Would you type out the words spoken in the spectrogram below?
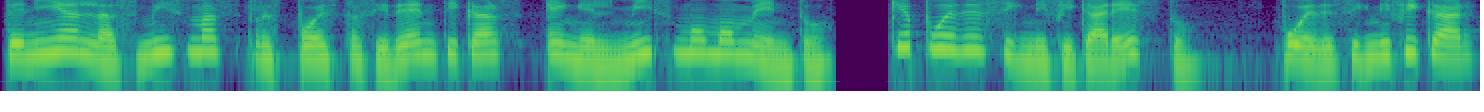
tenían las mismas respuestas idénticas en el mismo momento. ¿Qué puede significar esto? Puede significar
